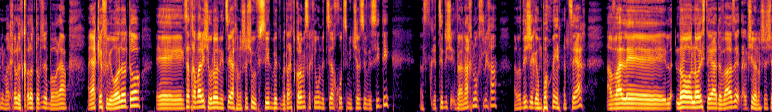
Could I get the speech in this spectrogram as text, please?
אני מאחל לו את כל הטוב שבעולם, היה כיף לראות אותו. אה, קצת חבל לי שהוא לא ניצח, אני חושב שהוא הפסיד, בתחילת כל המשחקים הוא ניצח חוץ מצ'לסי וסיטי, אז רציתי, ש... ואנחנו, סליחה, אז רציתי שגם פה הוא ינצח, אבל אה, לא, לא הסתייע הדבר הזה. תקשיב, אני חושב ש...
